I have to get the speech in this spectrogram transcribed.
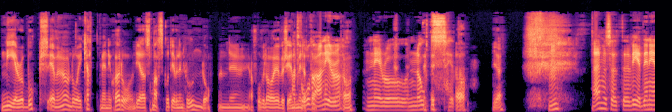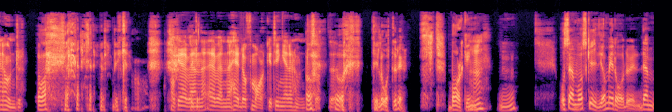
Nero Books, även om de då är kattmänniska då. Deras maskot är väl en hund då. Men eh, jag får väl ha överseende Ja, med två detta. va? Nero, Ja. Nero Notes heter Ja. Ja. Mm. Nej, men så att vdn är en hund. Ja. Vilket- Och även, även Head of Marketing är en hund. Ja. Så att, eh, ja. det låter det. Barking. mm. Mm. Och sen vad skriver jag med då? Den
